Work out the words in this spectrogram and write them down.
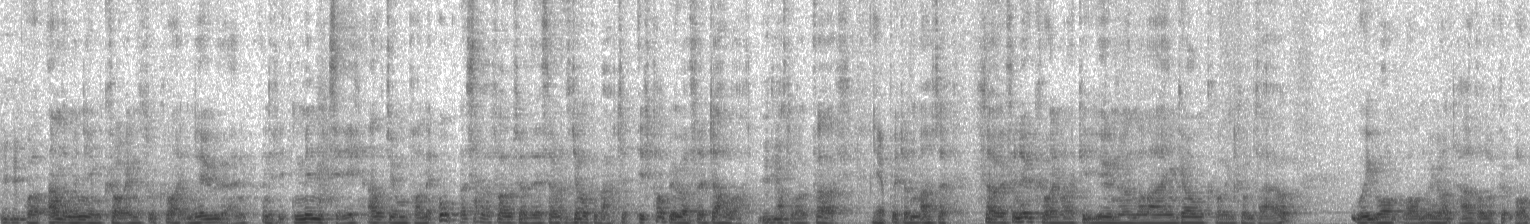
Mhm. Well, aluminium coins were quite new then, and if it's minty, I'll jump on it. Oh, let's have a photo of this and let's talk about it. It's probably worth a dollar Mhm. catalogue price. Yep. But it doesn't matter. So if a new coin like a Una and the Lion Gold coin comes out, we want one, we want to have a look at one,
